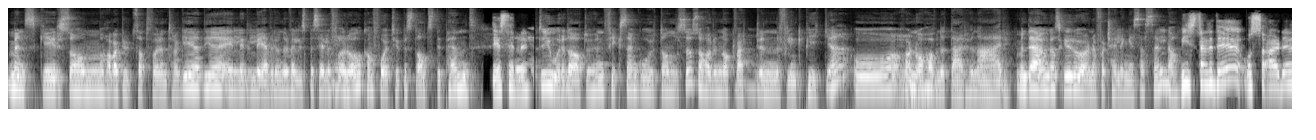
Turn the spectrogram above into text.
mennesker som har vært utsatt for en tragedie eller lever under veldig spesielle forhold, kan få et type statsstipend. Det stemmer. Det gjorde da at hun fikk seg en god utdannelse, så har hun nok vært en flink pike, og har nå havnet der hun er. Men det er jo en ganske rørende fortelling i seg selv, da. Visst er det det. Og så er det,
